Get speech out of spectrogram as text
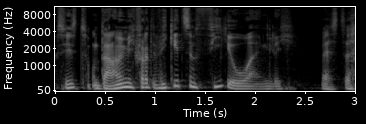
Siehst? Und dann habe ich mich gefragt, wie geht's dem Theo eigentlich? Weißt du?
